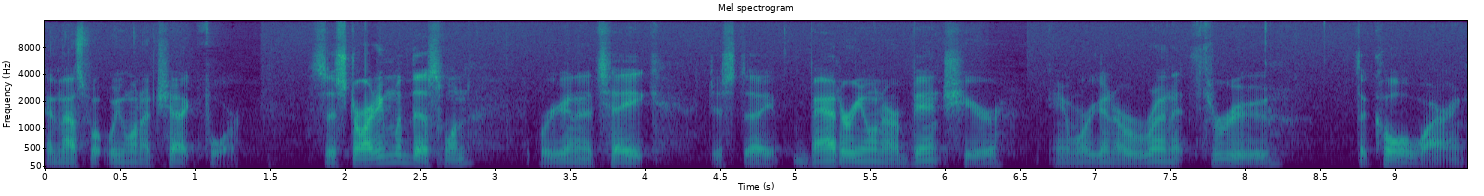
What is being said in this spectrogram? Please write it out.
and that's what we want to check for. So starting with this one, we're going to take just a battery on our bench here, and we're going to run it through the coil wiring.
